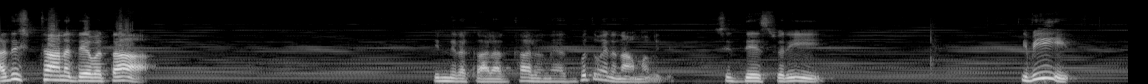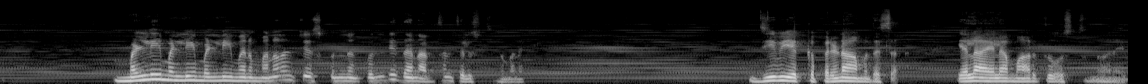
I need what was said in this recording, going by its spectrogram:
అధిష్టాన దేవత. ఇన్ని రకాల అర్థాలు ఉన్నాయి. అద్భుతమైన నామం ఇది. సిద్ధేశ్వరి. ఇవి మళ్ళీ మళ్ళీ మళ్ళీ మనం మననం చేసుకున్న కొద్ది దాని అర్థం తెలుస్తుంది మనకి. జీవి యొక్క పరిణామ దశ ఎలా ఎలా మారుతూ వస్తుందో అనేది.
